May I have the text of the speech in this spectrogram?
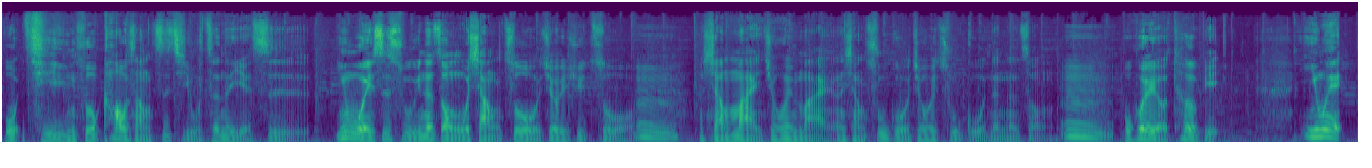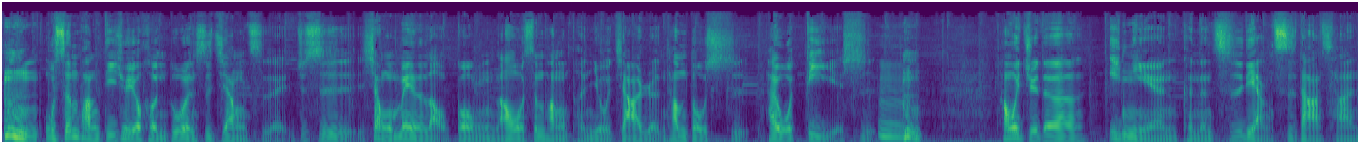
我其实你说犒赏自己，我真的也是，因为我也是属于那种我想做我就会去做，嗯，想买就会买，想出国就会出国的那种，嗯，不会有特别，因为 我身旁的确有很多人是这样子，哎，就是像我妹的老公，然后我身旁的朋友、家人，他们都是，还有我弟也是，嗯，他会觉得一年可能吃两次大餐，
